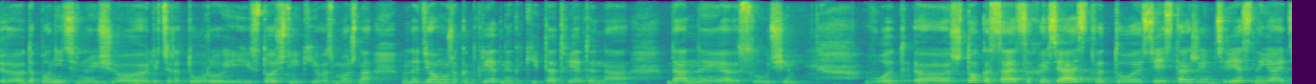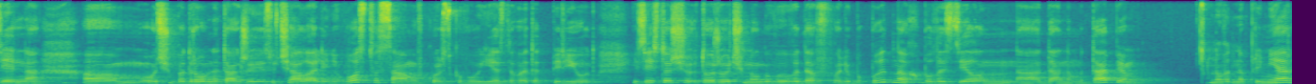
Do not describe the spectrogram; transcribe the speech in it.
э, дополнительную еще литературу и источники. Возможно, мы найдем уже конкретные какие-то ответы на данные случаи. Вот. Э, что касается хозяйства, то здесь также интересно, я отдельно э, очень подробно также изучала оленеводство самых Кольского уезда в этот период. И здесь тоже, тоже очень много выводов любопытных было сделано на данном этапе. Ну вот, например,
